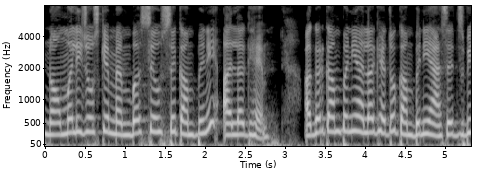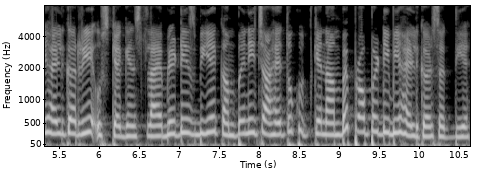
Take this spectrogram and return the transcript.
नॉर्मली जो उसके मेंबर्स से उससे कंपनी अलग है। अगर कंपनी अलग है तो कंपनी एसेट्स भी हेल्ड कर रही है, उसके अगेंस्ट लाइबिलिटीज़ भी है। कंपनी चाहे तो खुद के नाम पे प्रॉपर्टी भी हेल्ड कर सकती है।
